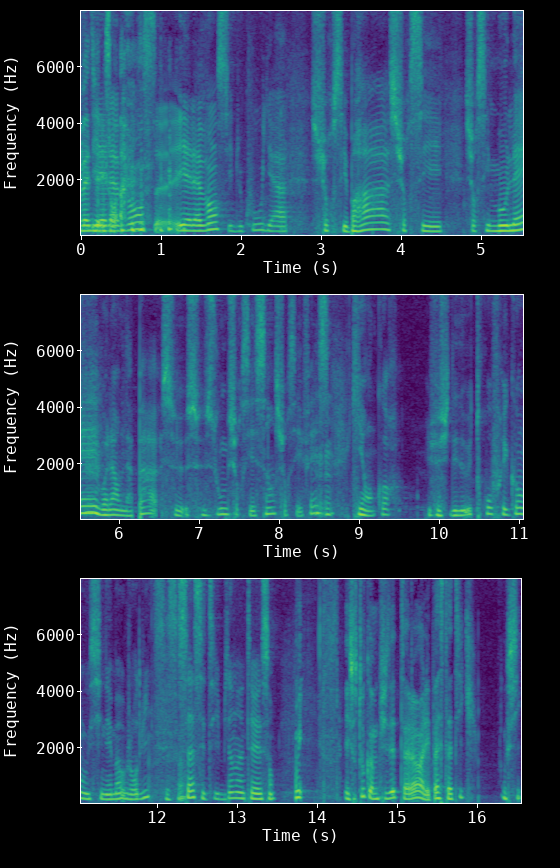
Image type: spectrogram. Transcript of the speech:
et elle avance et elle avance et du coup il y a sur ses bras, sur ses sur ses mollets, voilà, on n'a pas ce, zoom sur ses seins, sur ses fesses, qui est encore je suis désolée, trop fréquent au cinéma aujourd'hui. Ça, ça c'était bien intéressant. Oui, et surtout, comme tu disais tout à l'heure, elle n'est pas statique aussi.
